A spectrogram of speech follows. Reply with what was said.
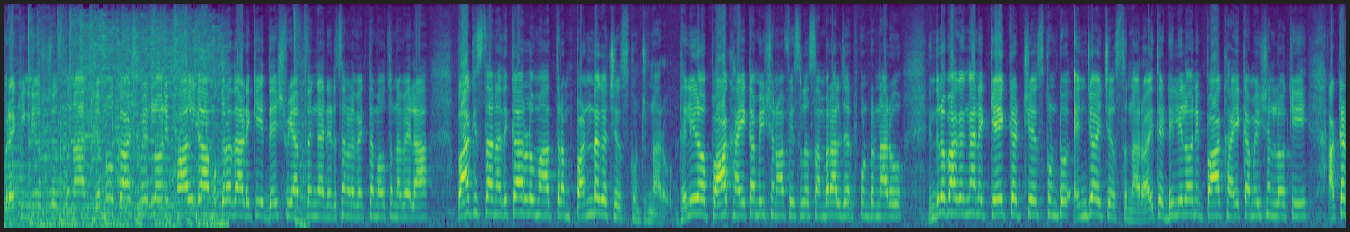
బ్రేకింగ్ న్యూస్ చూస్తున్నాం. జమ్మూ కాశ్మీర్లోని పాల్గా ఉగ్రదాడికి దేశవ్యాప్తంగా నిరసనలు వ్యక్తమవుతున్న వేళ పాకిస్తాన్ అధికారులు మాత్రం పండగ చేసుకుంటున్నారు. ఢిల్లీలో పాక్ హైకమిషన్ ఆఫీసులో సంబరాలు జరుపుకుంటున్నారు. ఇందులో భాగంగానే కేక్ కట్ చేసుకుంటూ ఎంజాయ్ చేస్తున్నారు. అయితే ఢిల్లీలోని పాక్ హైకమిషన్లోకి అక్కడ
